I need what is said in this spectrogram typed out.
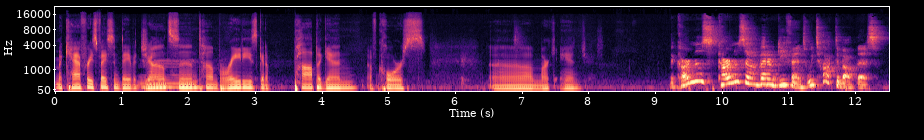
McCaffrey's facing David Johnson. Mm. Tom Brady's gonna pop again, of course. Uh, Mark Andrews. The Cardinals Cardinals have a better defense. We talked about this.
